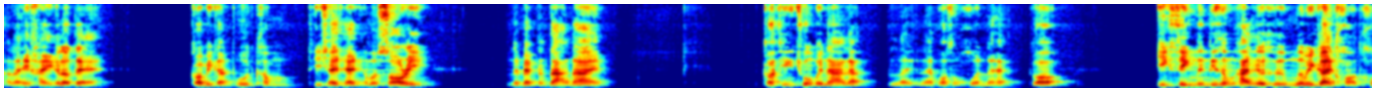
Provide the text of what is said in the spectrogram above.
อะไรให้ใครก็แล้วแต่ ก็มีการพูดคำที่ใช้แทนคำว่า sorry ในแบบต่างๆได้ ก็ทิ้งช่วงไปนานแล้วนะพอสมควรนะฮะ ก็ อีกสิ่งหนึ่งที่สำคัญก็คือเมื่อมีการขอโท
